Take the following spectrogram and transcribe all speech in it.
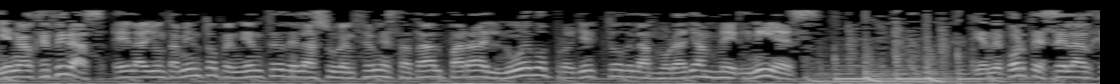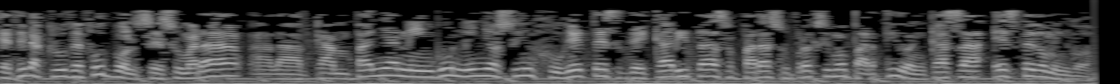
Y en Algeciras, el ayuntamiento pendiente de la subvención estatal para el nuevo proyecto de las murallas meriníes. En deportes, el Algeciras Club de Fútbol se sumará a la campaña Ningún niño sin juguetes de Cáritas para su próximo partido en casa este domingo.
